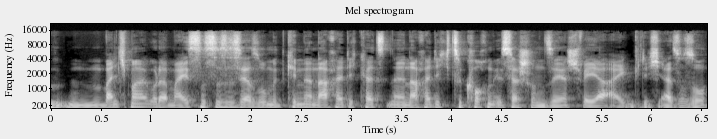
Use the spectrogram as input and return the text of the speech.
Manchmal oder meistens ist es ja so, mit Kindern Nachhaltigkeit, äh, nachhaltig zu kochen, ist ja schon sehr schwer eigentlich. Also so,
